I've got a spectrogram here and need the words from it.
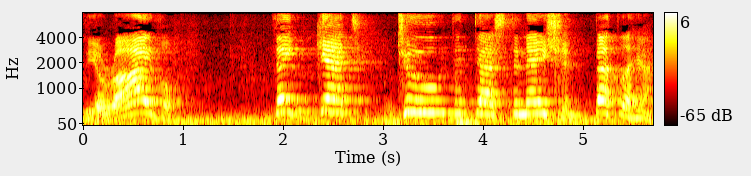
the arrival. They get to the destination, Bethlehem.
